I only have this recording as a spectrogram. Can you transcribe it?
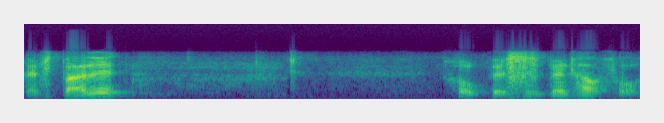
that's about it. Hope this has been helpful.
